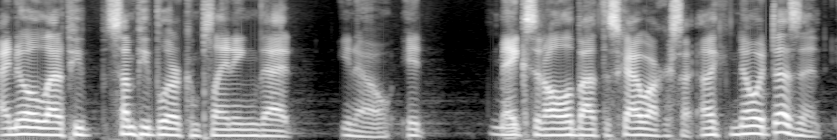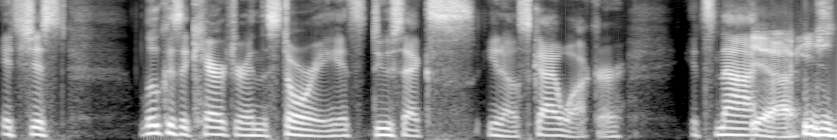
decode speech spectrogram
I know a lot of people. Some people are complaining that you know it makes it all about the Skywalker side. Like, no, it doesn't. It's just Luke is a character in the story. It's Deus Ex, you know, Skywalker. It's not Yeah, he just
